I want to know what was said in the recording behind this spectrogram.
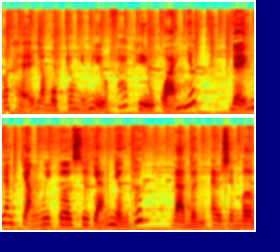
có thể là một trong những liệu pháp hiệu quả nhất để ngăn chặn nguy cơ suy giảm nhận thức và bệnh Alzheimer.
